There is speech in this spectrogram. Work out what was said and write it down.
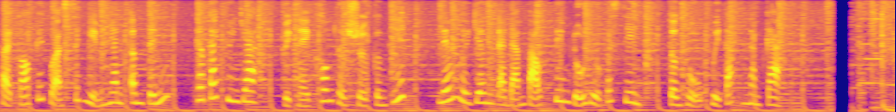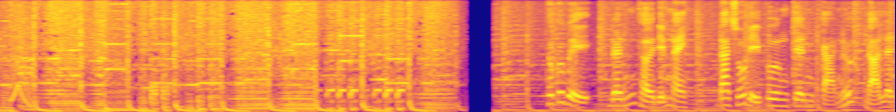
phải có kết quả xét nghiệm nhanh âm tính. Theo các chuyên gia, việc này không thực sự cần thiết nếu người dân đã đảm bảo tiêm đủ liều vaccine, tuân thủ quy tắc 5K. Thưa quý vị, đến thời điểm này, đa số địa phương trên cả nước đã lên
